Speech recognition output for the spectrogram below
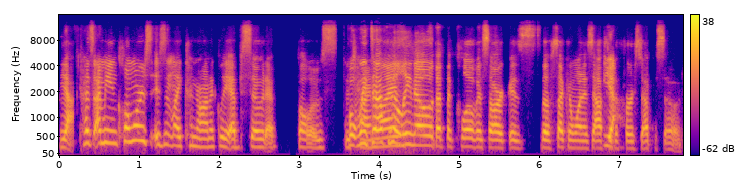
Yeah. Because I mean, Clone Wars isn't like canonically episode follows the but we definitely know that the Clovis arc is the second one is after Yeah. the first episode.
